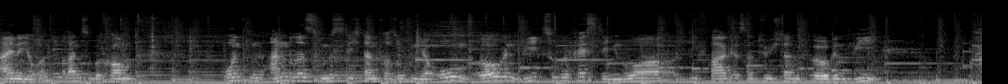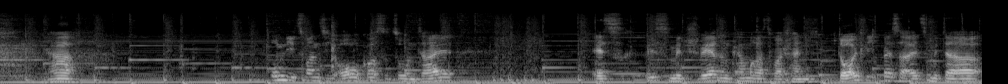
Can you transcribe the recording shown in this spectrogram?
eine hier unten dran zu bekommen und ein anderes müsste ich dann versuchen hier oben irgendwie zu befestigen. Nur die Frage ist natürlich dann irgendwie. Ja, um die 20 Euro kostet so ein Teil. Es ist mit schweren Kameras wahrscheinlich deutlich besser als mit der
